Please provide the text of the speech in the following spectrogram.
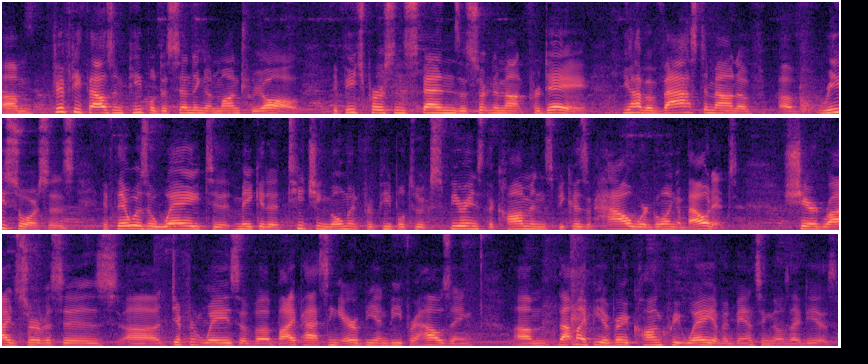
Um, 50,000 people descending on Montreal, if each person spends a certain amount per day, you have a vast amount of, of resources. If there was a way to make it a teaching moment for people to experience the commons because of how we're going about it, shared ride services, uh, different ways of uh, bypassing Airbnb for housing, um, that might be a very concrete way of advancing those ideas.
